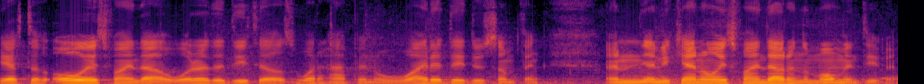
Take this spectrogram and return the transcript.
You have to always find out what are the details, what happened, why did they do something, and and you can't always find out in the moment even.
